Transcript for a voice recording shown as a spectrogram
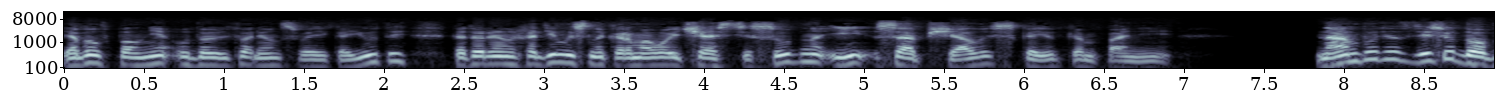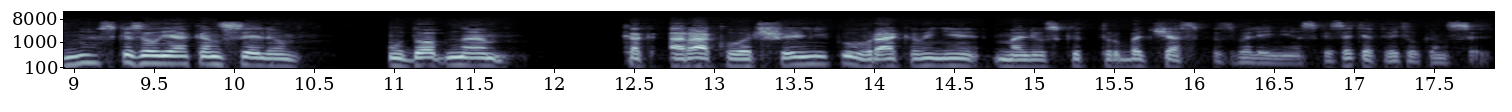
Я был вполне удовлетворен своей каютой, которая находилась на кормовой части судна и сообщалась с кают-компанией. «Нам будет здесь удобно», — сказал я конселю. «Удобно как араку-отшельнику в раковине моллюска-трубача, с позволения сказать, — ответил консель.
